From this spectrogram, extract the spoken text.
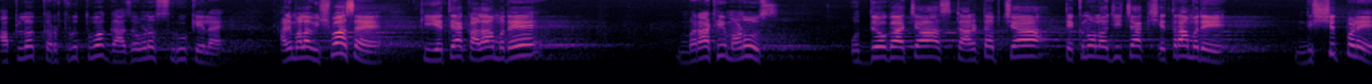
आपलं कर्तृत्व गाजवणं सुरू केलं आहे आणि मला विश्वास आहे की येत्या काळामध्ये मराठी माणूस उद्योगाच्या स्टार्टअपच्या टेक्नॉलॉजीच्या क्षेत्रामध्ये निश्चितपणे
